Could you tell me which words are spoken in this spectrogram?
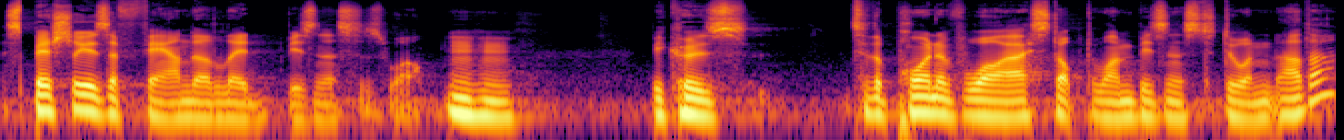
especially as a founder led business as well. Mm-hmm. Because to the point of why I stopped one business to do another,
